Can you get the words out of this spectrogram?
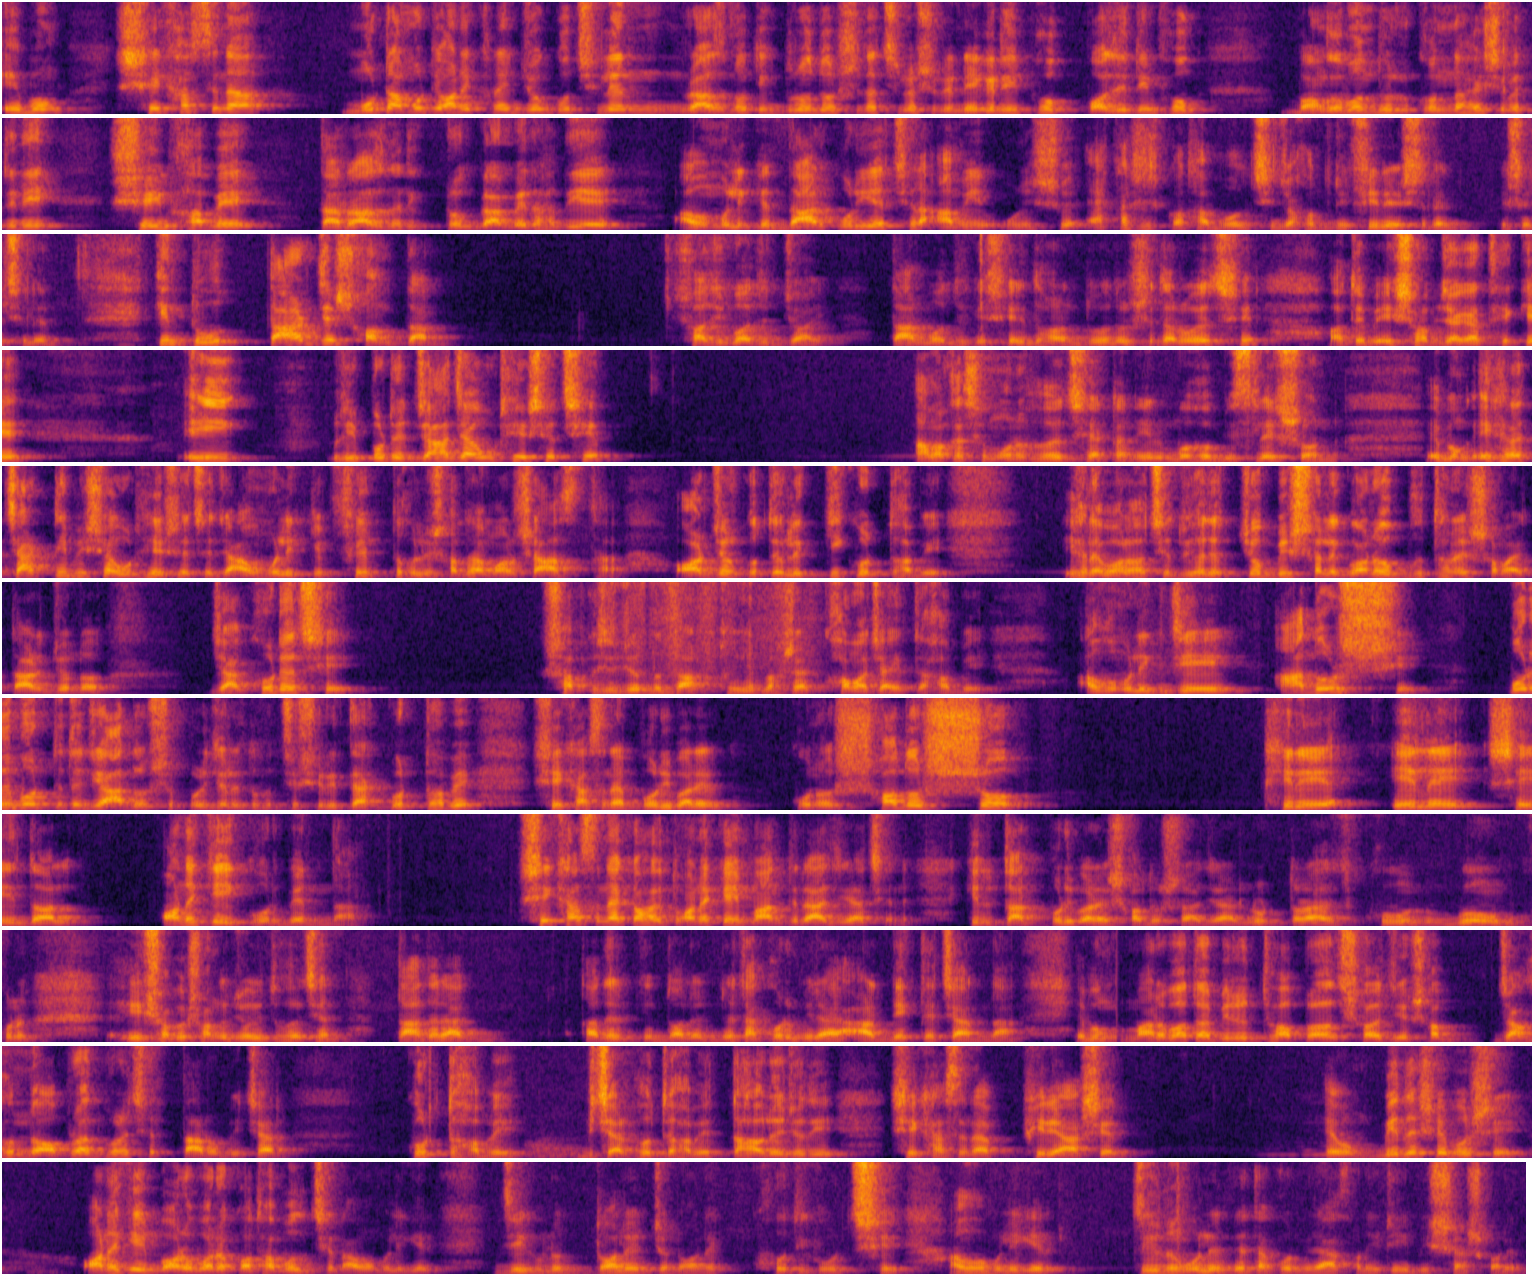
এবং শেখ হাসিনা মোটামুটি অনেকখানি যোগ্য ছিলেন, রাজনৈতিক দূরদর্শিতা ছিল, সেটা নেগেটিভ হোক পজিটিভ হোক, বঙ্গবন্ধুর কন্যা হিসেবে তিনি সেইভাবে তার রাজনৈতিক প্রোগ্রাম মেধা দিয়ে আওয়ামী লীগকে দাঁড় করিয়েছেন। আমি উনিশশো একাশির কথা বলছি যখন তিনি ফিরে এসেছিলেন এসেছিলেন। কিন্তু তার যে সন্তান, সজীব জয়, তার মধ্যে কি সেই ধরনের দূরদর্শিতা রয়েছে? অতএব এইসব জায়গা থেকে এই রিপোর্টে যা যা উঠে এসেছে আমার কাছে মনে হয়েছে একটা নির্মোহ বিশ্লেষণ। এবং এখানে চারটি বিষয় উঠে এসেছে যে আওয়ামী লীগকে ফিরতে হলে সাধারণ মানুষের আস্থা অর্জন করতে হলে কি করতে হবে? এখানে বলা হচ্ছে দু হাজার চব্বিশ সালে গণ অভ্যুত্থানের সময় তার জন্য যা ঘটেছে সব কিছুর জন্য দার্থহীন ভাষায় ক্ষমা চাইতে হবে। আওয়ামী লীগ যে আদর্শে, পরিবর্তিত যে আদর্শে পরিচালিত হচ্ছে সেটি ত্যাগ করতে হবে। শেখ হাসিনার পরিবারের কোনো সদস্য ফিরে এলে সেই দল অনেকেই করবেন না। শেখ হাসিনাকে হয়তো অনেকেই মানতে রাজি আছেন, কিন্তু তার পরিবারের সদস্যরা যারা লুটতরাজ, খুন, গুম, খুন, এইসবের সঙ্গে জড়িত হয়েছেন, তাদের তাদেরকে দলের নেতাকর্মীরা আর দেখতে চান না। এবং মানবতার বিরুদ্ধে অপরাধ সহ যে সব জঘন্য অপরাধ ঘটেছে, তারও বিচার করতে হবে, বিচার হতে হবে। তাহলে যদি শেখ হাসিনা ফিরে আসেন এবং বিদেশে বসে অনেকেই বড় বড় কথা বলছেন আওয়ামী লীগের, যেগুলো দলের জন্য অনেক ক্ষতি করছে, আওয়ামী লীগের তৃণমূলের নেতাকর্মীরা এখন এটাই বিশ্বাস করেন।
